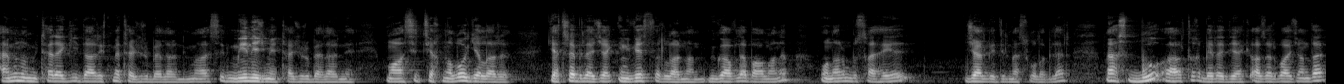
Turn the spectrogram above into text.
həmin o mütərəqqi idarə etmə təcrübələrini, müasir menecment təcrübələrini, müasir texnologiyaları gətirə biləcək investorlarla müqavilə bağlanıb onların bu sahəyə cəlb edilməsi ola bilər. Məhz bu artıq belə deyək Azərbaycanda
